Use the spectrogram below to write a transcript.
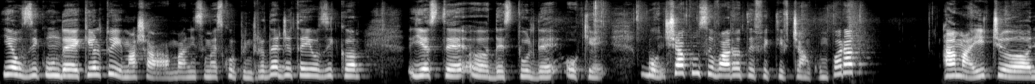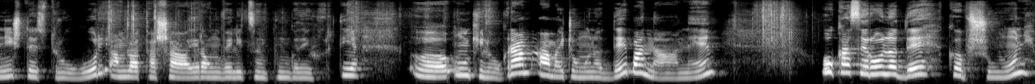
eu zic unde cheltuim așa banii să mai scurg printre degete, eu zic că este uh, destul de ok. Bun, și acum să vă arăt efectiv ce am cumpărat. Am aici uh, niște struguri, am luat așa, era un veliț în pungă de hârtie, uh, un kilogram, am aici o mână de banane, o caserolă de căpșuni,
